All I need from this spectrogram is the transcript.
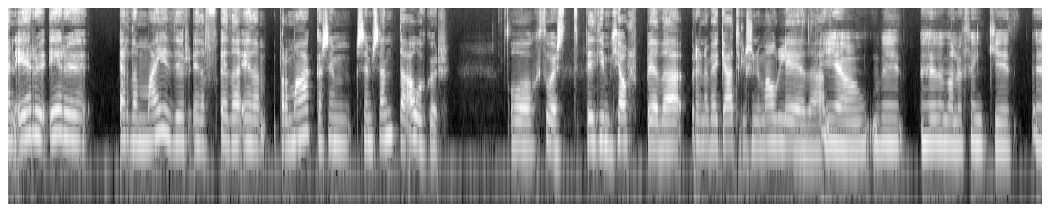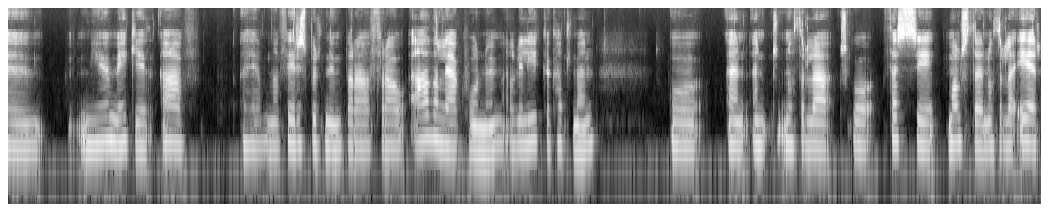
en eru, eru er það mæður eða, eða, eða bara maka sem, sem senda á ykkur og þú veist, byggjum hjálp eða reyna að vekja aðtöklu sínu máli eða Já, við höfum alveg fengið um, mjög mikið af hérna, fyrirspurnum bara frá aðalega konum, alveg líka kallmenn og en, en náttúrulega sko þessi málstöðu náttúrulega er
